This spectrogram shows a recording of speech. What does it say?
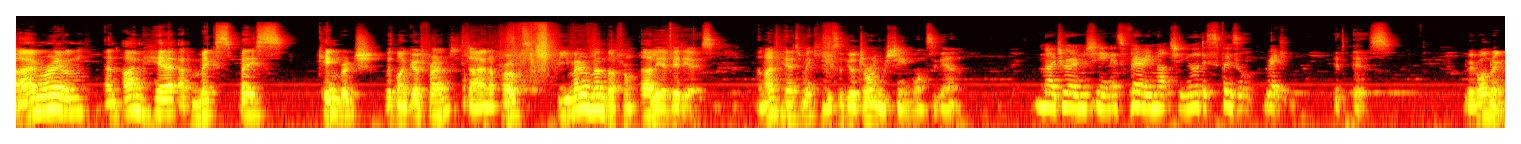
I'm Raven, and I'm here at MakeSpace Cambridge with my good friend Diana Probst, who you may remember from earlier videos. And I'm here to make use of your drawing machine once again. My drawing machine is very much at your disposal, Raven. It is. You may be wondering,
